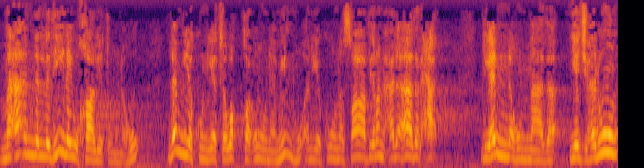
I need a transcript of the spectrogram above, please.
مع أن الذين يخالطونه لم يكن يتوقعون منه أن يكون صابرا على هذا الحال لأنهم ماذا؟ يجهلون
